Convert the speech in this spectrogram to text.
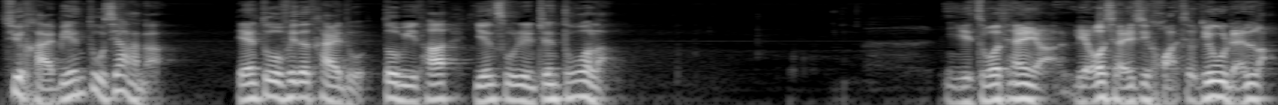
去海边度假呢？连杜飞的态度都比他严肃认真多了。你昨天呀，撂下一句话就丢人了。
